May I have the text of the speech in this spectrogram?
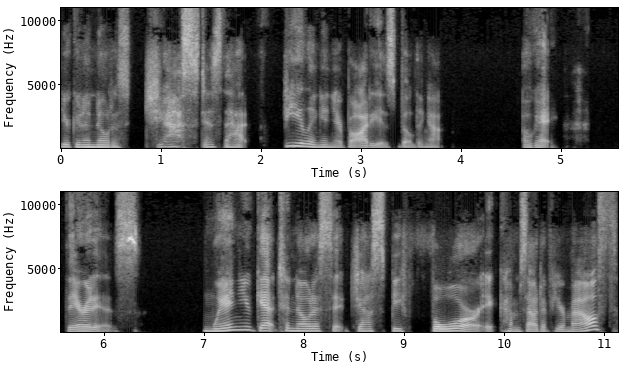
you're going to notice just as that feeling in your body is building up. Okay, there it is. When you get to notice it just before before it comes out of your mouth,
